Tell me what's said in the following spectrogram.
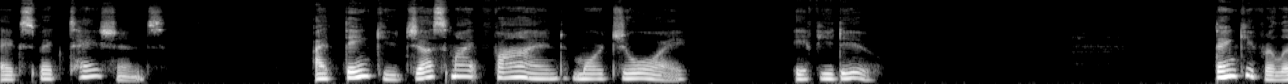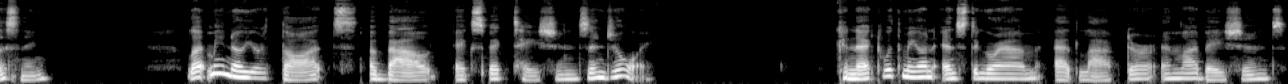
expectations. I think you just might find more joy if you do. Thank you for listening. Let me know your thoughts about expectations and joy. Connect with me on Instagram at Laughter and Libations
